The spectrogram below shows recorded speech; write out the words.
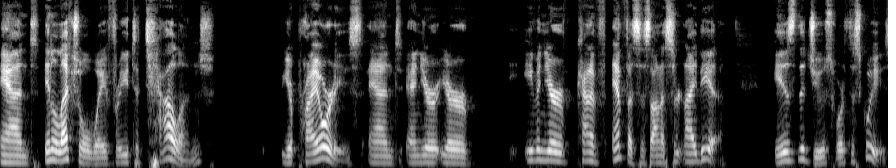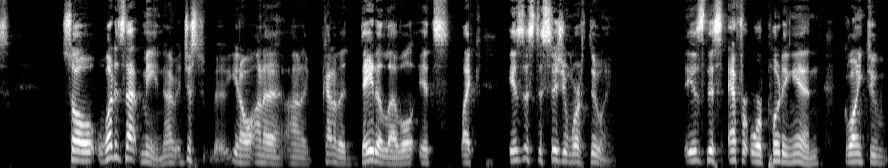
and intellectual way for you to challenge your priorities and and your your even your kind of emphasis on a certain idea. Is the juice worth the squeeze? So, what does that mean? I mean, just uh, you know, on a on a kind of a data level, it's like, is this decision worth doing? is this effort we're putting in going to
